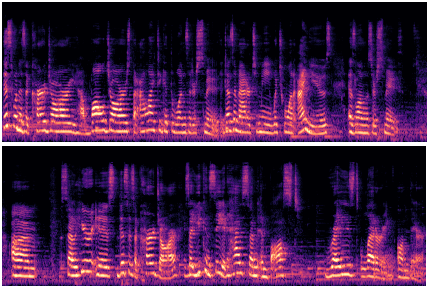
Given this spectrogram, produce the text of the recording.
This one is a Kerr jar, you have ball jars, but I like to get the ones that are smooth. It doesn't matter to me which one I use as long as they're smooth. Um, so here is, this is a Kerr jar. So you can see it has some embossed raised lettering on there.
